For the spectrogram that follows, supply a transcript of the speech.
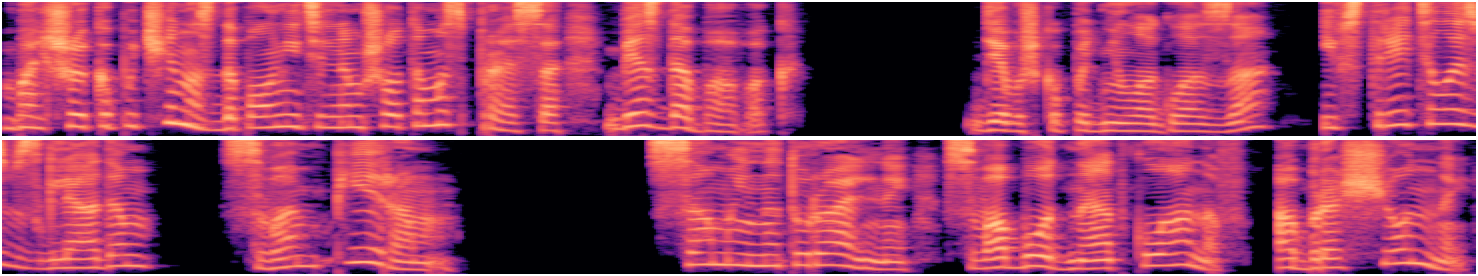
«Большой капучино с дополнительным шотом эспрессо, без добавок». Девушка подняла глаза и встретилась взглядом с вампиром. Самый натуральный, свободный от кланов, обращенный,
